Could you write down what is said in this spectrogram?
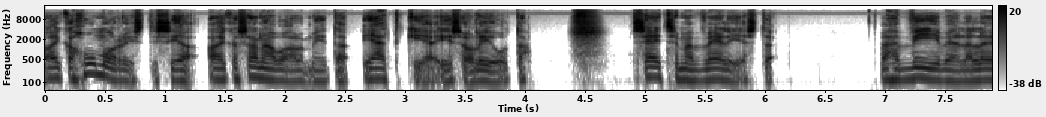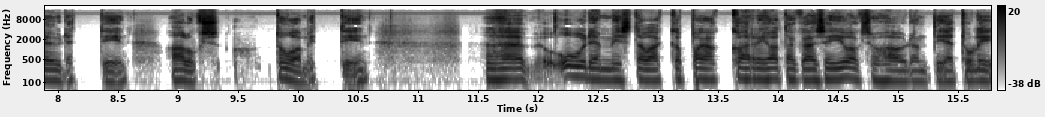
aika humoristisia, aika sanavalmiita jätkiä iso liuta. Seitsemän veljestä vähän viiveellä löydettiin, aluksi tuomittiin. Öö, uudemmista vaikkapa Kari Hotakaisen juoksuhaudan tie tuli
